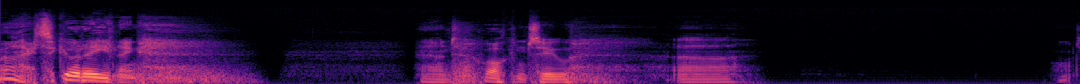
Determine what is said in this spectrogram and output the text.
Right, good evening. And welcome to. Uh, what?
